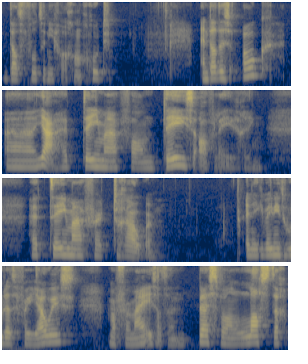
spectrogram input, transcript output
dat voelt in ieder geval gewoon goed. En dat is ook uh, ja, het thema van deze aflevering. Het thema vertrouwen. En ik weet niet hoe dat voor jou is. Maar voor mij is dat een best wel een lastig,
